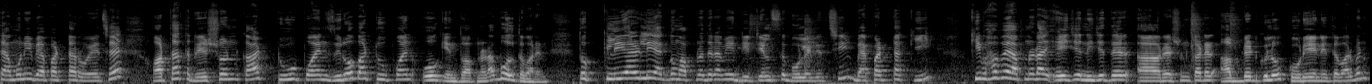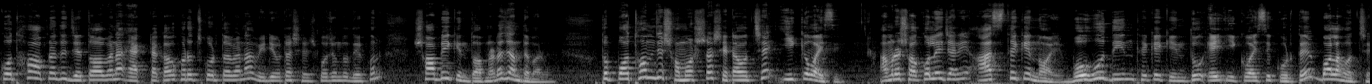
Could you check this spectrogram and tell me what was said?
তেমনই ব্যাপারটা রয়েছে। অর্থাৎ ration card two point zero বা টু পয়েন্ট ও কিন্তু আপনারা বলতে পারেন। তো ক্লিয়ারলি একদম আপনাদের আমি ডিটেলসে বলে দিচ্ছি। ব্যাপারটা কি? কীভাবে আপনারা এই যে নিজেদের রেশন কার্ডের আপডেটগুলো করিয়ে নিতে পারবেন? কোথাও আপনাদের যেতে হবে না, এক টাকাও খরচ করতে হবে না। ভিডিওটা শেষ পর্যন্ত দেখুন, সবই কিন্তু আপনারা জানতে পারবেন। তো প্রথম যে সমস্যা সেটা হচ্ছে ইকেওয়াইসি আমরা সকলেই জানি আজ থেকে নয়, বহু দিন থেকে কিন্তু এই ইকোয়াইসি করতে বলা হচ্ছে।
